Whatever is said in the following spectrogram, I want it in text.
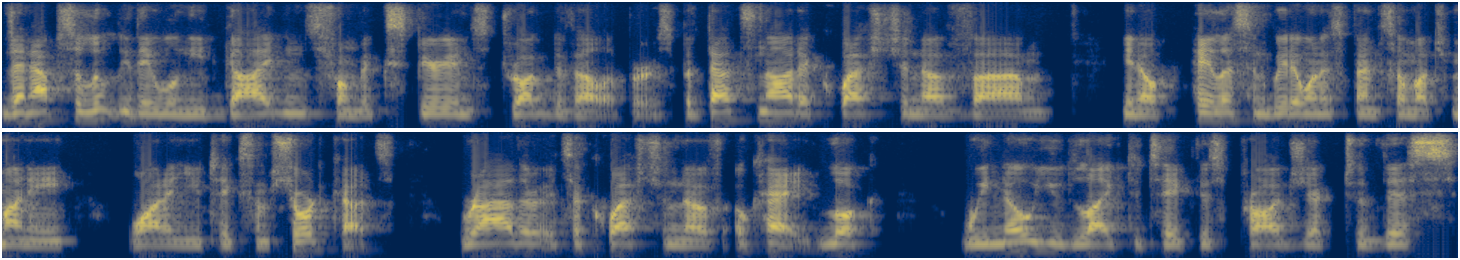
then absolutely they will need guidance from experienced drug developers. But that's not a question of, um, you know, hey, listen, we don't want to spend so much money. Why don't you take some shortcuts? Rather, it's a question of, okay, look, we know you'd like to take this project to this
